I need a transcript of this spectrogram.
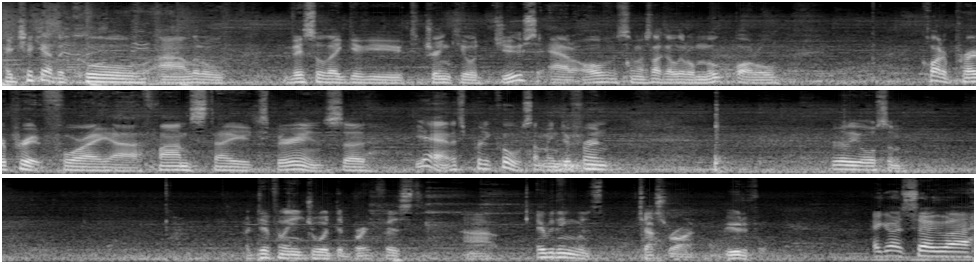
Hey, check out the cool uh, little vessel they give you to drink your juice out of. It's almost like a little milk bottle. Quite appropriate for a uh, farm stay experience. So yeah, that's pretty cool. Something different. Really awesome. I definitely enjoyed the breakfast. Uh, everything was just right. Beautiful. Hey guys, so uh,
